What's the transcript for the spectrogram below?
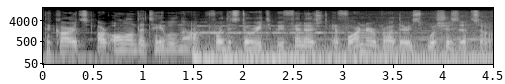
the cards are all on the table now for the story to be finished if Warner Brothers wishes it so.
